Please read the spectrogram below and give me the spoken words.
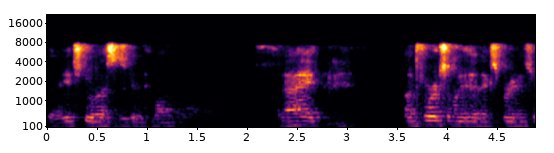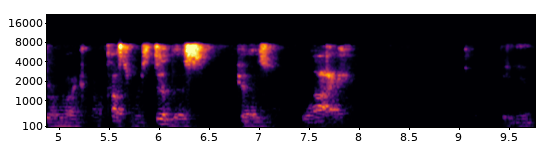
the H2S is going to come out of the water. And I unfortunately had an experience where one of my customers did this because why? They didn't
